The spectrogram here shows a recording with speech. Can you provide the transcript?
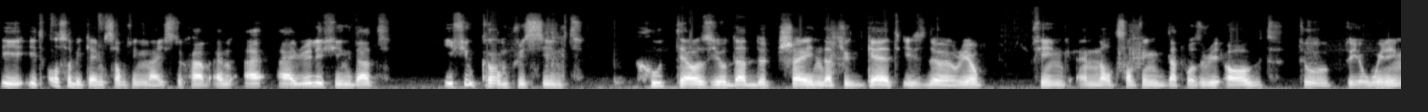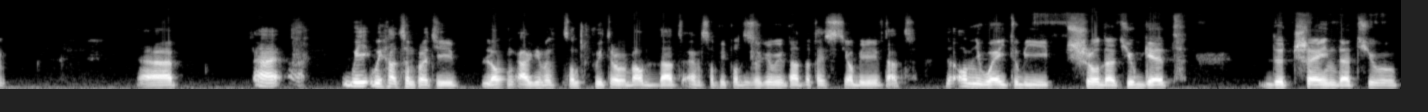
it, it also became something nice to have. And I, I really think that if you come pre-synced, who tells you that the chain that you get is the real thing and not something that was reorged to, to your winning? Uh, I, we, we had some pretty long arguments on Twitter about that, and some people disagree with that, but I still believe that the only way to be sure that you get the chain that you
